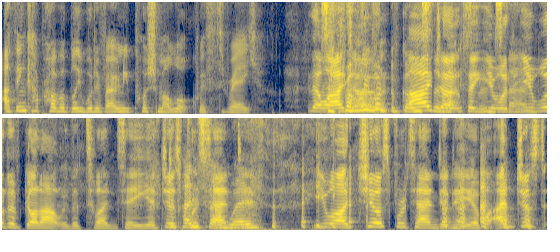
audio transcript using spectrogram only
I think I probably would have only pushed my luck with three. No, So I probably don't. wouldn't have gone to I don't think you would. 10. You would have gone out with a twenty. You're just Depends pretending. with. you are just pretending here. But I'm just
